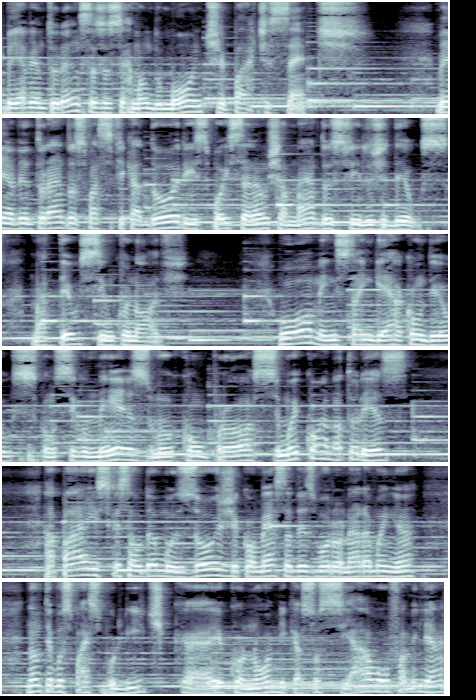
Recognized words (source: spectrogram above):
Bem-aventuranças do Sermão do Monte, parte 7. Bem-aventurados pacificadores, pois serão chamados filhos de Deus. Mateus 5:9. O homem está em guerra com Deus, consigo mesmo, com o próximo e com a natureza. A paz que saudamos hoje começa a desmoronar amanhã. Não temos paz política, econômica, social ou familiar.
